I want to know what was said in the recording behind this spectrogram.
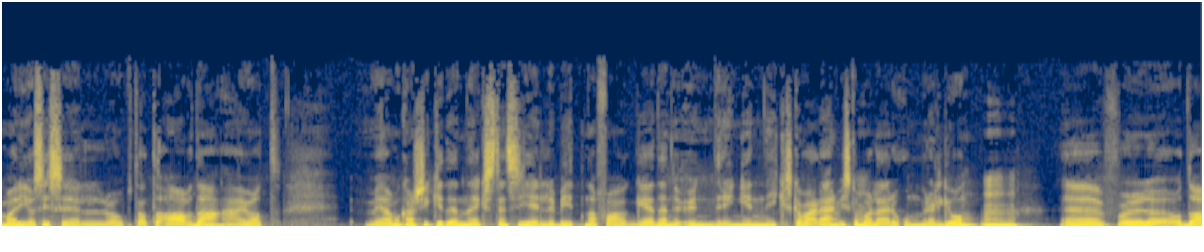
Marie og Sissel var opptatt av, da, er jo at ja, men Kanskje ikke denne eksistensielle biten av faget, denne undringen, ikke skal være der. Vi skal bare lære om religion. Mm. Eh, For, og da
